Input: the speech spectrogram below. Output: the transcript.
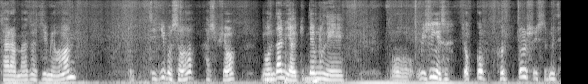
잘 안 맞아지면 좀 뒤집어서 하십시오. 이 원단이 얇기 때문에 어, 미싱에서 조금 겉돌 수 있습니다.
